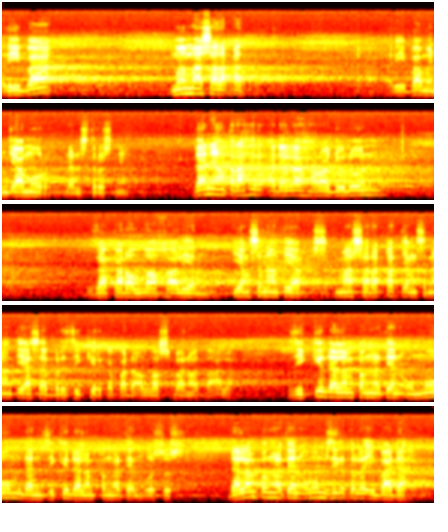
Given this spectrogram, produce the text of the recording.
riba memasyarakat. Riba menjamur dan seterusnya. Dan yang terakhir adalah rajulun zakarallah kalian yang senantiasa masyarakat yang senantiasa berzikir kepada Allah Subhanahu wa taala. Zikir dalam pengertian umum dan zikir dalam pengertian khusus. Dalam pengertian umum zikir adalah ibadah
